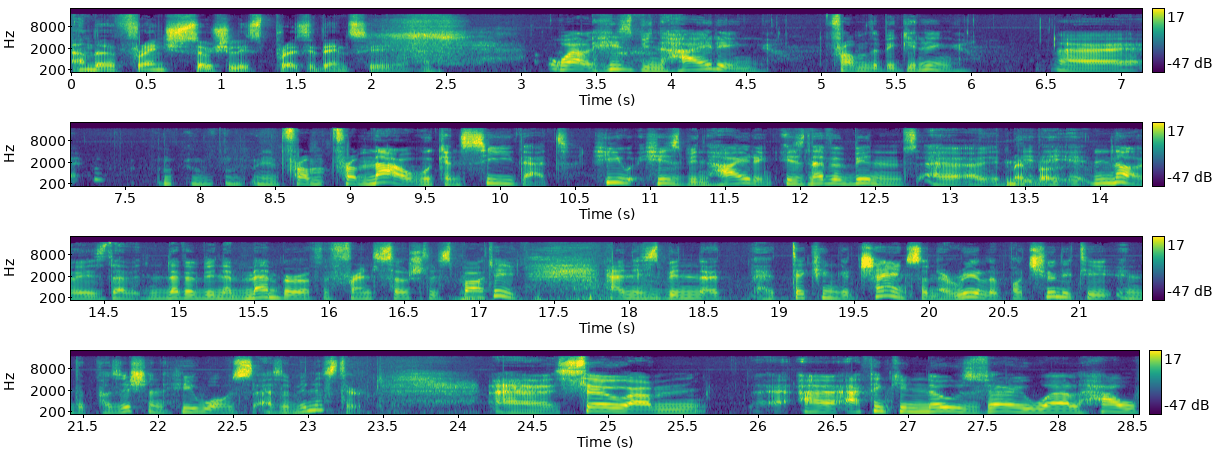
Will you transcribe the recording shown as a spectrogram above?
under French socialist presidency? Well, he's been hiding from the beginning. Uh, from from now we can see that he he's been hiding. He's never been uh, member. no, he's never been a member of the French Socialist Party, and he's been uh, uh, taking a chance and a real opportunity in the position he was as a minister. Uh, so. Um, I, I think he knows very well how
